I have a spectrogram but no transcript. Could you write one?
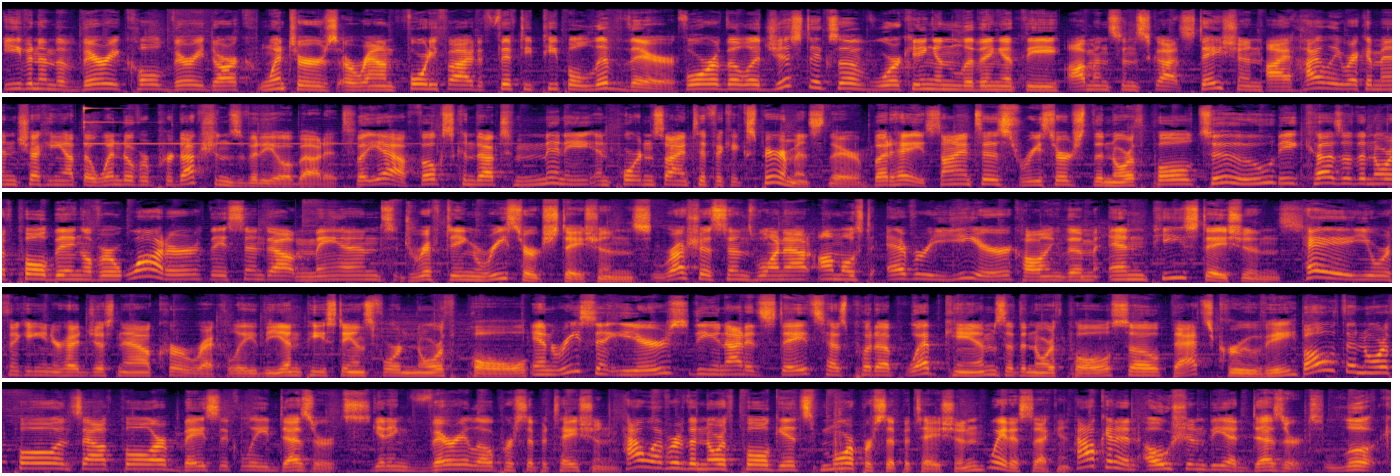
even in the very cold, very dark winters, around 45 to 50 people live there. For the logistics of working and living at the Amundsen Scott Station, I highly recommend checking out the Wendover Productions video about it. But yeah, folks conduct many important scientific experiments there. But hey, scientists research the North Pole too. Because of the North Pole being over water, they send out manned drifting research stations. Russia sends one out almost every year, calling them NP stations. Hey, you were thinking in your head just now correctly. The NP stands for North Pole. In recent years, the United States has put up webcams at the North Pole, so that's groovy. Both the North Pole and South Pole are basically deserts, getting very low precipitation. However, the North Pole gets more precipitation. Wait a second. How can an ocean be a desert? Look,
